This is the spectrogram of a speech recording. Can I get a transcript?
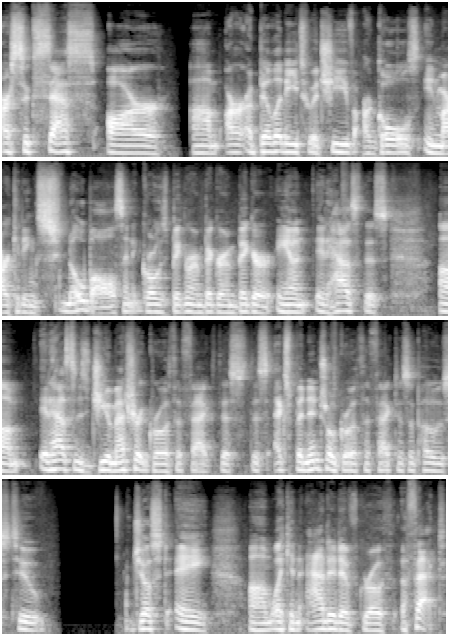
our success our um, our ability to achieve our goals in marketing snowballs and it grows bigger and bigger and bigger. And it has this um, it has this geometric growth effect this this exponential growth effect as opposed to just a um, like an additive growth effect.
